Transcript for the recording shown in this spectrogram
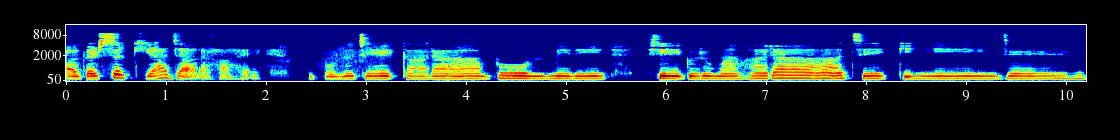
अग्रसर किया जा रहा है। बोलो जयकारा, बोल मेरे श्री गुरु महाराज की जय।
